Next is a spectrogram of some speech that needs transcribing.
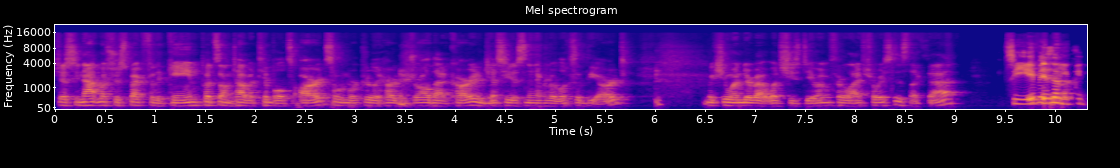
Jesse, not much respect for the game, puts on top of Tibalt's art. Someone worked really hard to draw that card, and Jesse just never looks at the art. Makes you wonder about what she's doing with her life choices like that. See, even you, could,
